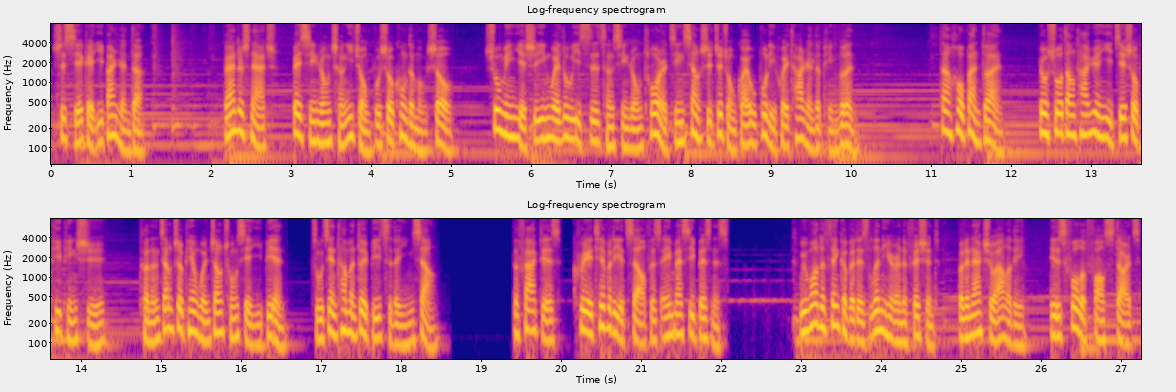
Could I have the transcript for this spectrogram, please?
是写给一般人的。Bandersnatch 被形容成一种不受控的猛兽，书名也是因为路易斯曾形容托尔金像是这种怪物，不理会他人的评论。但后半段又说，当他愿意接受批评时，可能将这篇文章重写一遍，足见他们对彼此的影响。The fact is, creativity itself is a messy business. We want to think of it as linear and efficient, but in actuality, it is full of false starts,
